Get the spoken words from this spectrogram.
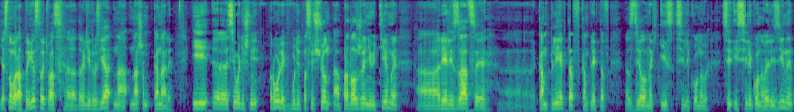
Я снова рад приветствовать вас, э, дорогие друзья, на нашем канале. И э, сегодняшний ролик будет посвящен а, продолжению темы а, реализации э, комплектов, комплектов, сделанных из, силиконовых, из силиконовой резины,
